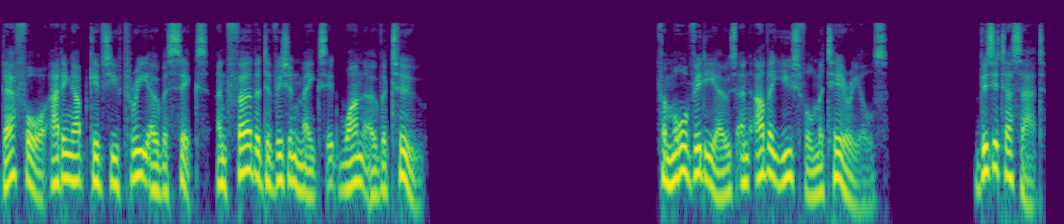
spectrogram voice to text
Therefore, adding up gives you 3 over 6, and further division makes it 1 over 2. For more videos and other useful materials, Visit us at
